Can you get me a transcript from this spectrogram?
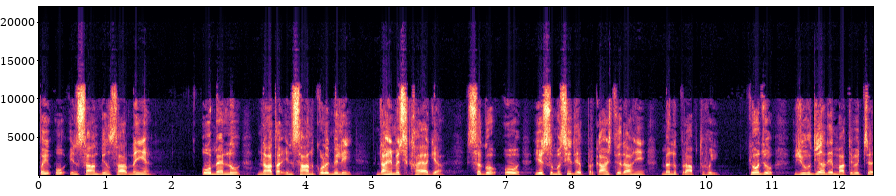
ਭਈ ਉਹ ਇਨਸਾਨ ਦੇ ਅਨਸਾਰ ਨਹੀਂ ਹੈ। ਉਹ ਮੈਨੂੰ ਨਾ ਤਾਂ ਇਨਸਾਨ ਕੋਲ ਮਿਲੀ, ਨਾ ਹੀ ਮੈਂ ਸਿਖਾਇਆ ਗਿਆ। ਸਗੋਂ ਉਹ ਯਿਸੂ ਮਸੀਹ ਦੇ ਪ੍ਰਕਾਸ਼ ਦੇ ਰਾਹੀਂ ਮੈਨੂੰ ਪ੍ਰਾਪਤ ਹੋਈ। ਕਿਉਂ ਜੋ ਯਹੂਦੀਆਂ ਦੇ ਮਤ ਵਿੱਚ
